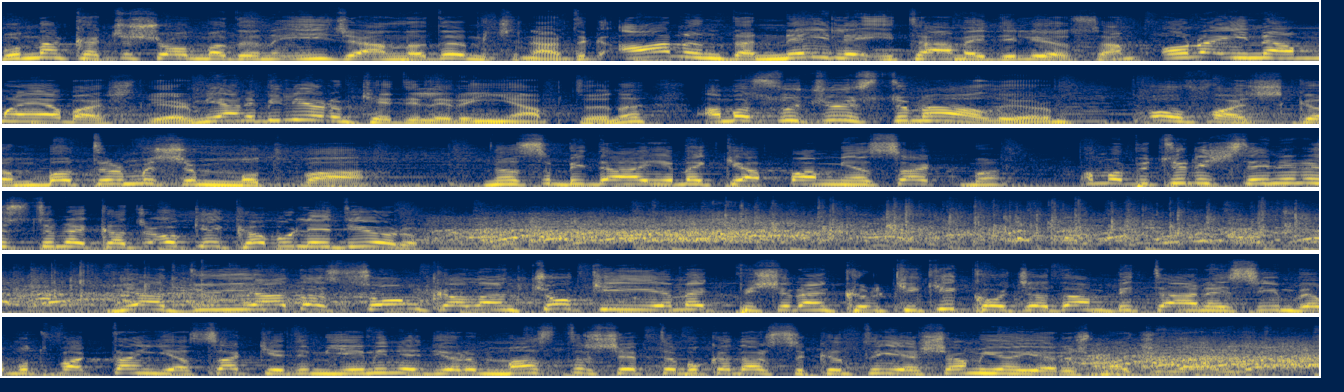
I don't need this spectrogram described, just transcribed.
Bundan kaçış olmadığını iyice anladığım için artık anında neyle itham ediliyorsam ona inanmaya başlıyorum. Yani biliyorum kedilerin yaptığını ama suçu üstüme alıyorum. Of aşkım batırmışım mutfağı. Nasıl bir daha yemek yapmam yasak mı? Ama bütün iş senin üstüne kalacak. Okey kabul ediyorum. Ya dünyada son kalan çok iyi yemek pişiren 42 kocadan bir tanesiyim ve mutfaktan yasak yedim. Yemin ediyorum Masterchef'te bu kadar sıkıntı yaşamıyor yarışmacılar ya.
